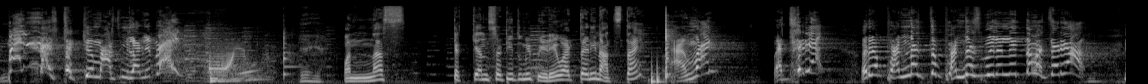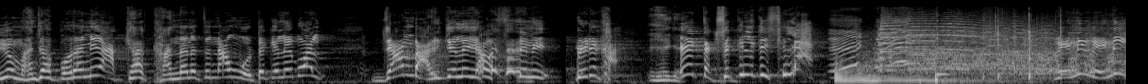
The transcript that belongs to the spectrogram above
पन्नास टक्के मार्क्स मिळाले बाय पन्नास टक्क्यांसाठी तुम्ही पेढे वाटताय आणि नाचताय? अरे पन्नास तर पन्नास मिळाले तर वाचऱ्या. यो माझ्या पोराने अख्ख्या खानदानाचं नाव मोठं केलंय बोल. जाम भारी केलं या वसऱ्याने पेढे खा. किशिला वेणी वेणी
